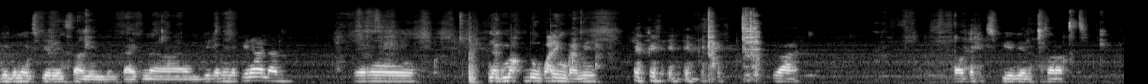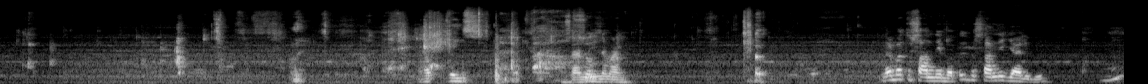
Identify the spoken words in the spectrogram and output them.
Ganda ng experience namin dun kahit na hindi kami napinalad. Pero nagmakdo pa rin kami. diba? Out of experience. Sarap. Hot face. Sunday naman. Ano ba to Sunday ba to? Ba Sunday Jollibee? Ano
